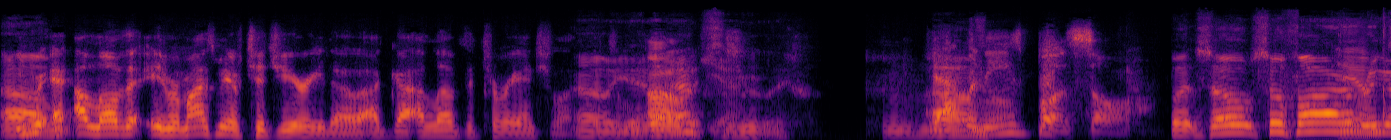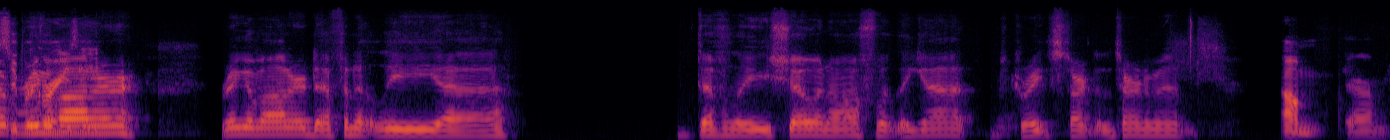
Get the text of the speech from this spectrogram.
Um, I love that. It reminds me of Tajiri, though. I got. I love the tarantula. oh It's yeah, little Oh, bit- absolutely. Mhm. Japanese buzzsaw. But so so far, Him, Ring, of, Ring of. Honor, Ring of Honor, definitely, uh, definitely showing off what they got. Great start to the tournament. Um, Sure.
